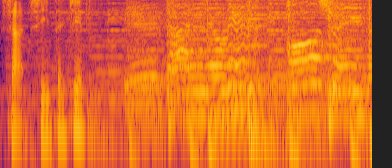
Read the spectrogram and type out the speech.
下期再见。别再留恋破碎的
